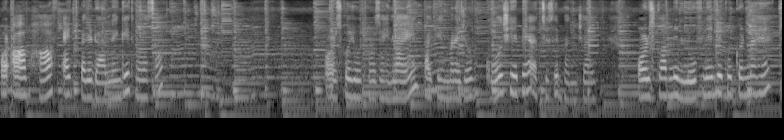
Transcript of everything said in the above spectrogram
और आप हाफ़ एग पहले डाल लेंगे थोड़ा सा। और इसको जो थोड़ा सा हिलाएँ ताकि हमारे जो गोल शेप है, अच्छे से बन जाए। और इसको आपने लो फ्लेम पे कुक करना है।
